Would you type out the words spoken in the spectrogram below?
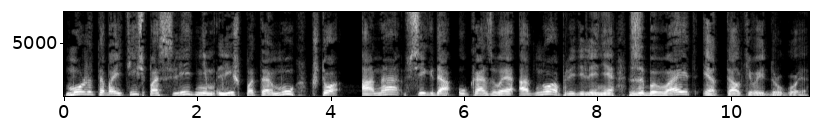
может обойтись последним лишь потому, что она, всегда указывая одно определение, забывает и отталкивает другое.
